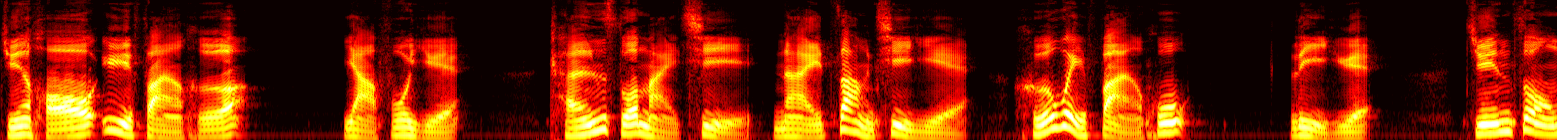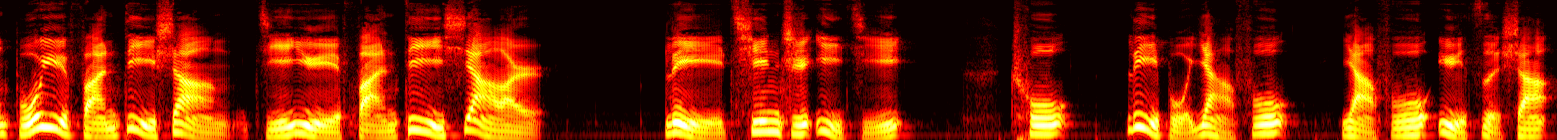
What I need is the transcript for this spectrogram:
君侯欲反何？亚夫曰：“臣所买器，乃葬器也，何谓反乎？”立曰：“君纵不欲反地上，即欲反地下耳。”立亲之一疾。初，立捕亚夫，亚夫欲自杀，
